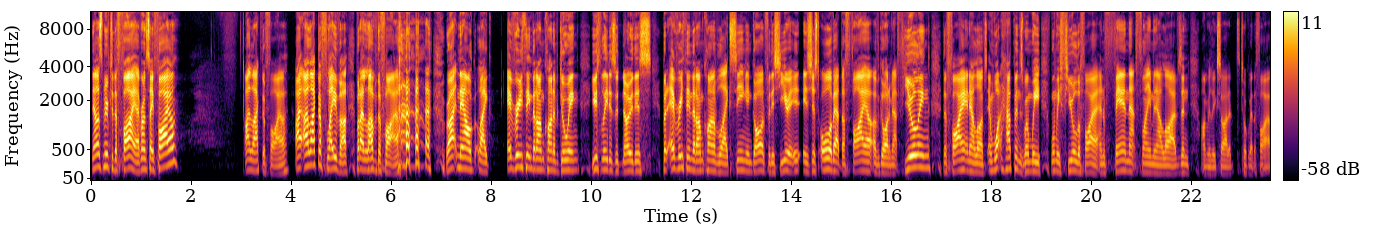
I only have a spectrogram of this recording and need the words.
Now let's move to the fire. Everyone say fire. I like the fire. I, I, like the flavor, but I love the fire. right now, like everything that I'm kind of doing, youth leaders would know this, but everything that I'm kind of like seeing in God for this year is just all about the fire of God, about fueling the fire in our lives. And what happens when we when we fuel the fire and fan that flame in our lives. And I'm really excited to talk about the fire.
